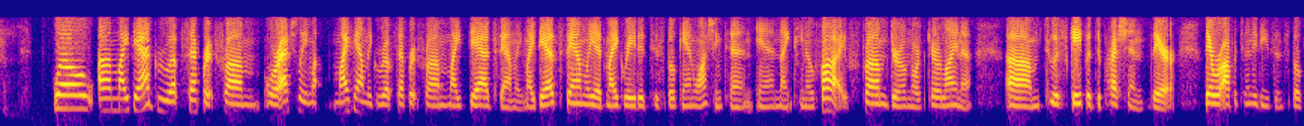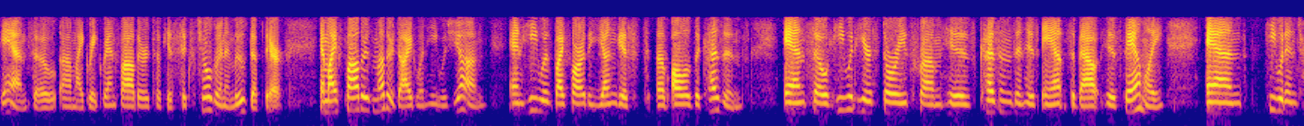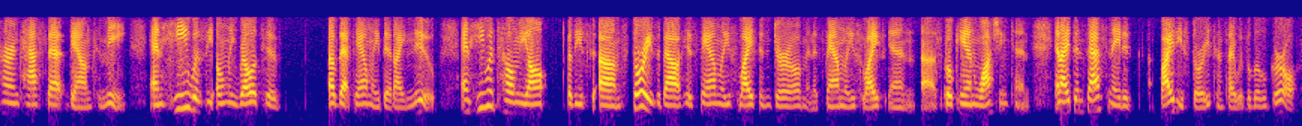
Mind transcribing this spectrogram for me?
Well, um, my dad grew up separate from, or actually, my, my family grew up separate from my dad's family. My dad's family had migrated to Spokane, Washington in 1905 from Durham, North Carolina, um, to escape a depression there. There were opportunities in Spokane, so uh, my great grandfather took his six children and moved up there. And my father's mother died when he was young, and he was by far the youngest of all of the cousins and so he would hear stories from his cousins and his aunts about his family, and he would in turn pass that down to me. And he was the only relative of that family that I knew. And he would tell me all these um, stories about his family's life in Durham and his family's life in uh, Spokane, Washington. And I've been fascinated by these stories since I was a little girl.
